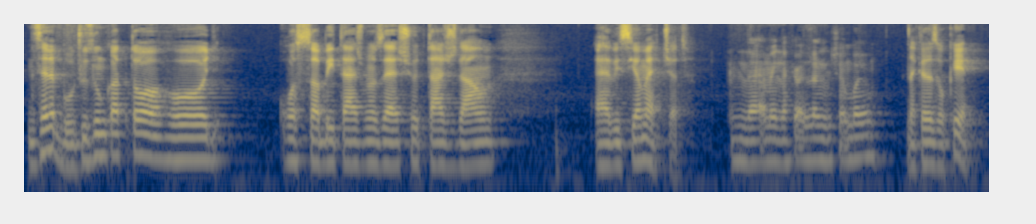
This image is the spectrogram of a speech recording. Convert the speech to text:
De szerintem búcsúzunk attól, hogy hosszabbításban az első touchdown elviszi a meccset. Nem, én nekem ezzel nincsen bajom. Neked ez oké? Okay?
